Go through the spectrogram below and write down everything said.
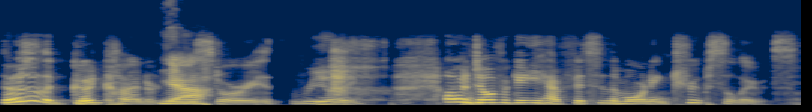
Those are the good kind of Yeah. news stories. really. Oh, and don't forget you have Fitz in the morning troop salutes.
